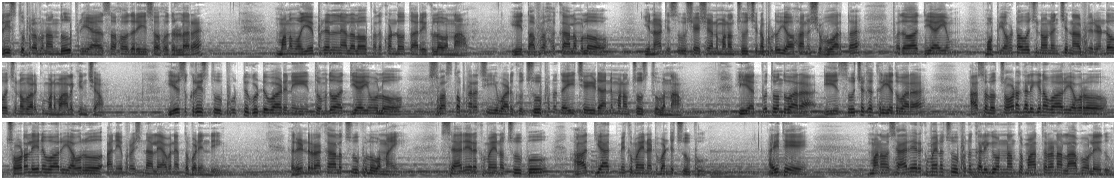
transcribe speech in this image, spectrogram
క్రీస్తు ప్రభునందు ప్రియ సహోదరి సహోదరులారా మనము ఏప్రిల్ నెలలో పదకొండవ తారీఖులో ఉన్నాం. ఈ తపహ కాలంలో ఈనాటి సువిశేషాన్ని మనం చూసినప్పుడు యోహాను శుభవార్త పదో అధ్యాయం ముప్పై ఒకటో వచనం నుంచి నలభై రెండో వచనం వరకు మనం ఆలకించాం. యేసుక్రీస్తు పుట్టిగుడ్డివాడిని తొమ్మిదో అధ్యాయంలో స్వస్థపరచి వాడికి చూపును దయచేయడాన్ని మనం చూస్తూ ఉన్నాం. ఈ అద్భుతం ద్వారా ఈ సూచక క్రియ ద్వారా అసలు చూడగలిగిన వారు ఎవరో చూడలేని వారు ఎవరు అనే ప్రశ్న లేవనెత్తబడింది. రెండు రకాల చూపులు ఉన్నాయి. శారీరకమైన చూపు ఆధ్యాత్మికమైనటువంటి చూపు. అయితే మనం శారీరకమైన చూపును కలిగి ఉన్నంత మాత్రాన లాభం లేదు.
